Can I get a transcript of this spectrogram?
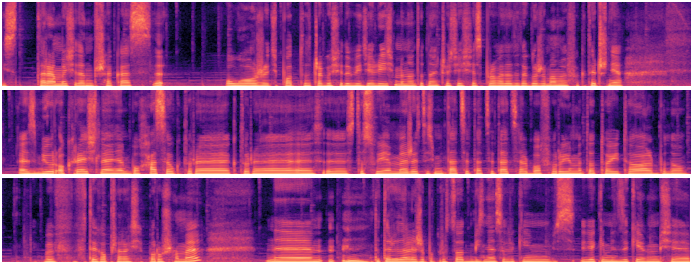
i staramy się ten przekaz e, ułożyć pod to, czego się dowiedzieliśmy, no to najczęściej się sprowadza do tego, że mamy faktycznie zbiór określeń albo haseł, które, które e, stosujemy, że jesteśmy tacy, tacy, tacy, albo oferujemy to, to i to, albo no, jakby w, w tych obszarach się poruszamy. To też zależy po prostu od biznesu, jakim, jakim językiem się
